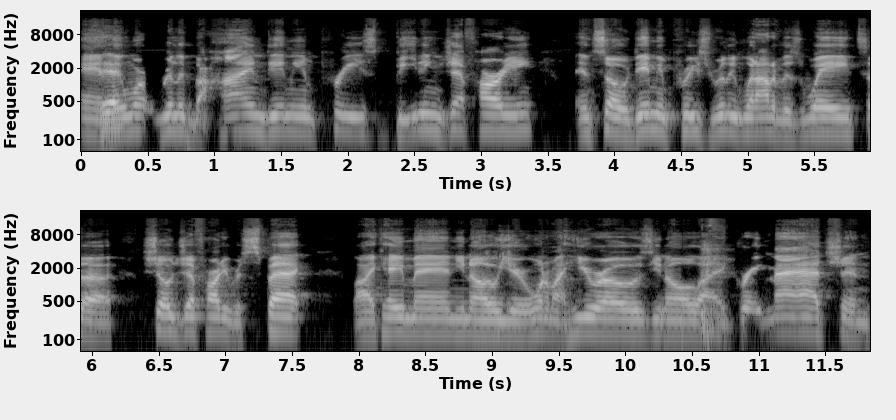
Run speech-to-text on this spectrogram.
and Yeah. they weren't really behind Damian Priest beating Jeff Hardy. And so Damian Priest really went out of his way to show Jeff Hardy respect. Like, hey man, you know, you're one of my heroes, you know, like great match, and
